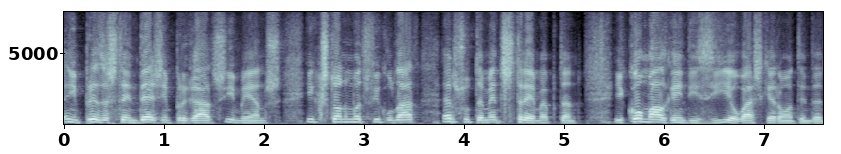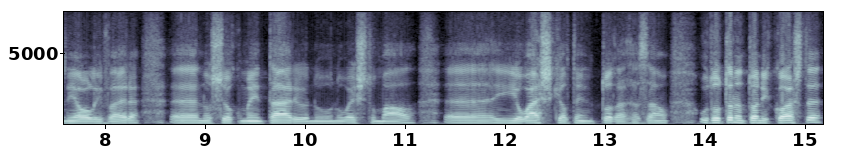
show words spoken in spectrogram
uh, empresas que têm 10 empregados e menos e que estão numa dificuldade absolutamente extrema. Portanto, e como alguém dizia, eu acho que era ontem Daniel Oliveira, uh, no seu comentário no, no Eixo do Mal, uh, e eu acho que ele tem toda a razão. O Dr. António Costa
